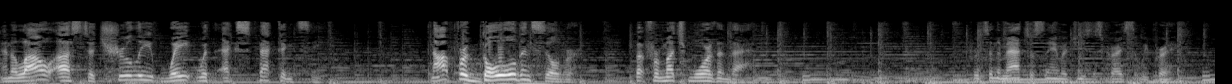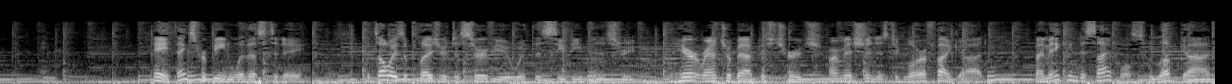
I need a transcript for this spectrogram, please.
And allow us to truly wait with expectancy, not for gold and silver, but for much more than that. For it's in the matchless name of Jesus Christ that we pray. Amen. Hey, thanks for being with us today. It's always a pleasure to serve you with this CD ministry. here at Rancho Baptist Church, our mission is to glorify God by making disciples who love God,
